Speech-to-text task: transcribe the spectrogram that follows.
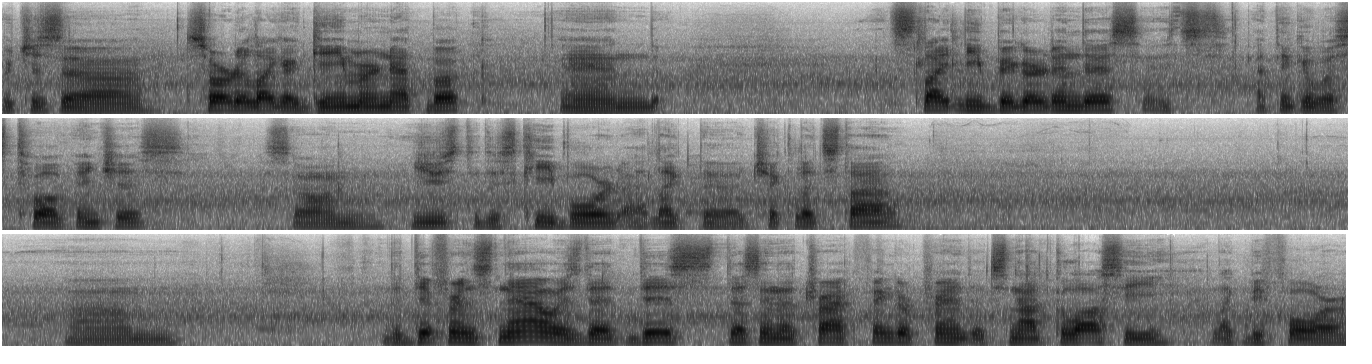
which is a sort of like a gamer netbook, and slightly bigger than this. It's I think it was 12 inches. So I'm used to this keyboard. I like the chiclet style. Um, the difference now is that this doesn't attract fingerprint. It's not glossy like before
